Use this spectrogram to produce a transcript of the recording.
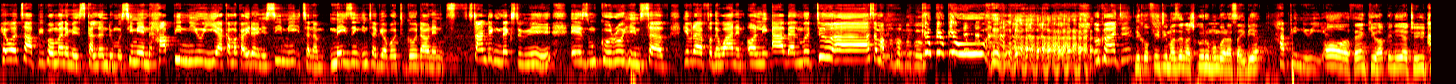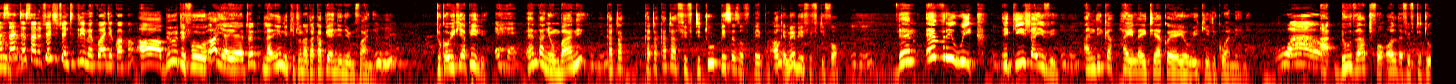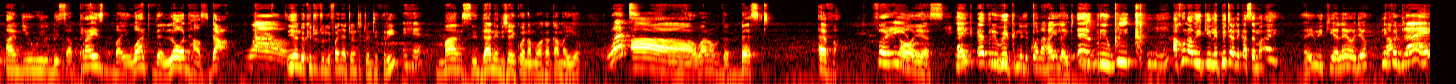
Hey, what's up, people? My name is Kalondu Musimi, and Happy New Year. Kama kawaida, when you see me, it's an amazing interview about to go down. And standing next to me is Mkuru himself. Give it up for the one and only Abel Mutua. Sema pa, pa, pa, pa. Piu, piu, piu. Uko aje? niko fiti mazee nashukuru mungu anasaidia Happy New Year. oh thank you happy new year to you too Asante sana. 2023 imekuaje kwako? ah beautiful ah yeah yeah na hii ni kitu nataka pia nyinyi mfanye tuko wiki ya pili. Ehe. enda nyumbani kata kata kata 52 pieces of paper. Okay maybe 54 then every week ikiisha hivi andika highlight yako ya hiyo wiki ilikuwa nini. Wow. uh, do that for all the 52 and you will be surprised by what the lord has done. Wow. hiyo ndio kitu tulifanya 2023 Ehe. man sidhani nishaikuwa na mwaka kama hiyo. What? ah, one of the best ever For real? oh yes. Like every week nilikuwa na highlight. Every week. Hakuna wiki ilipita nikasema hii wiki ya leo jo. Niko dry.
